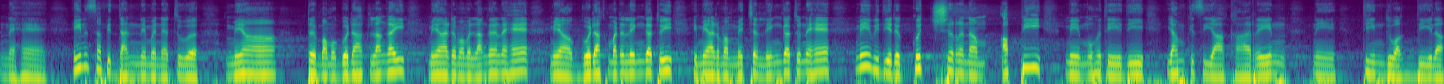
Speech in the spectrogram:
නැහැ. ඒ නිසා අපි දන්නේම නැතුව මෙයාට මම ගොඩාක් ළඟයි මෙයාට මම ළඟ නැහැ මෙයා ගොඩක් මට ලෙන්ගතුයි මෙයාට මම මෙච්චර ලෙන්ගතු නැහැ. මේ විදිහට කොච්චරනම් අපි මේ මොහොතේදී යම්කිසි ආකාරයෙන් නේ තීන්දුවක් දීලා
